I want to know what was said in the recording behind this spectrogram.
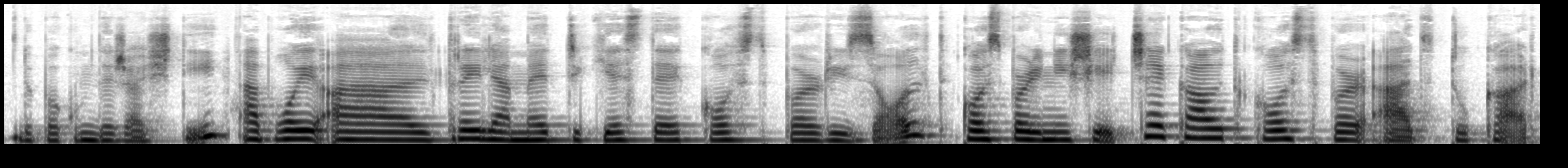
după cum deja știi. Apoi, al treilea metric este cost per result, cost per initiate checkout, cost per add to cart.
